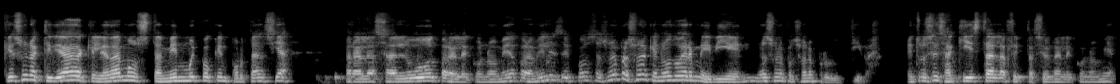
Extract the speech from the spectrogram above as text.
que es una actividad a la que le damos también muy poca importancia para la salud, para la economía, para miles de cosas. Una persona que no duerme bien no es una persona productiva. Entonces aquí está la afectación a la economía.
